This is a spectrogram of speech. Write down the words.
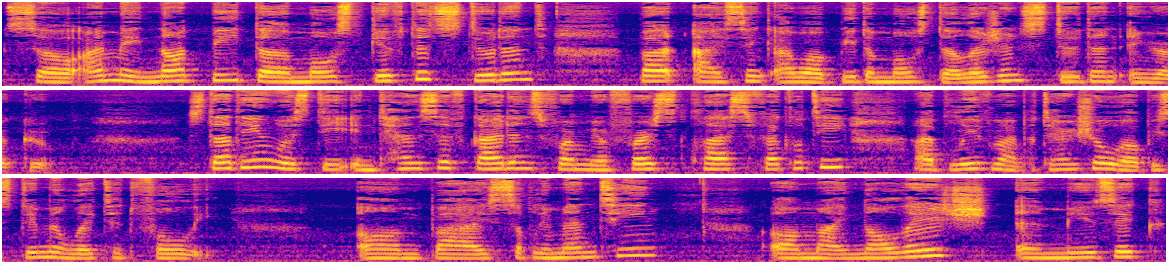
so I may not be the most gifted student, but I think I will be the most diligent student in your group. Studying with the intensive guidance from your first class faculty, I believe my potential will be stimulated fully. Um, by supplementing uh, my knowledge in music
